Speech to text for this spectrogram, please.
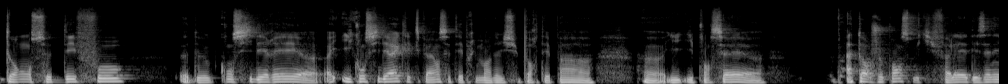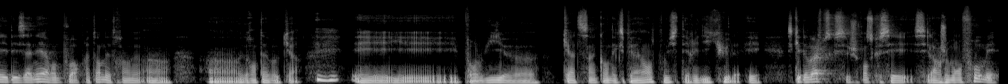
dans ce défaut de considérer, il considérait que l'expérience était primordiale. Il supportait pas, il, il, pensait à tort, je pense, mais qu'il fallait des années et des années avant de pouvoir prétendre être un, un, un grand avocat. Mm-hmm. Et, pour lui, 4-5 ans d'expérience, pour lui c'était ridicule. Et ce qui est dommage, parce que je pense que c'est largement faux, mais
